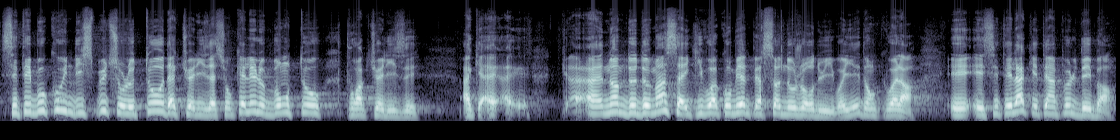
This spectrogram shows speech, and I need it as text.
c'était beaucoup une dispute sur le taux d'actualisation. Quel est le bon taux pour actualiser? Un homme de demain, ça équivaut à combien de personnes d'aujourd'hui voyez? Donc voilà. Et, c'était là qu'était un peu le débat.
